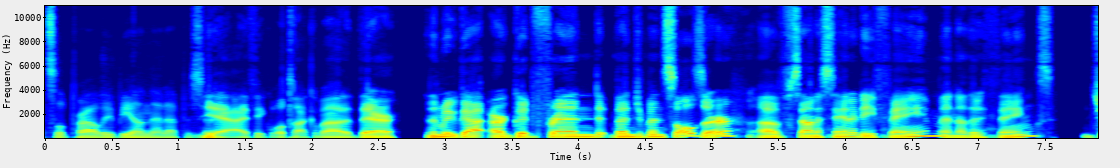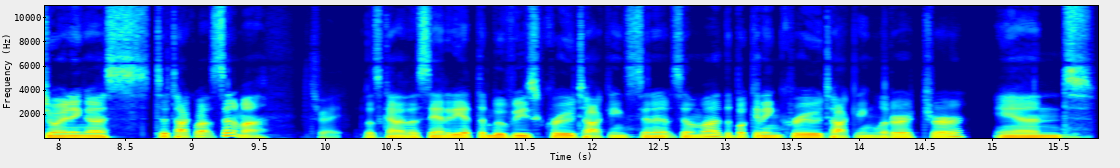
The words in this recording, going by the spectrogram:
stats will probably be on that episode. Yeah, I think we'll talk about it there. And then we've got our good friend Benjamin Solzer of Sound of Sanity fame and other things joining us to talk about cinema. That's right. That's kind of the Sanity at the Movies crew talking cinema, the Bookening crew talking literature, and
